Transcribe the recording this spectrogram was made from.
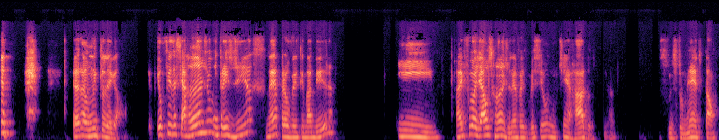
era muito legal. Eu fiz esse arranjo em três dias, né, para o vento e madeira, e Aí fui olhar os ranjos, né, ver se eu não tinha errado né, o instrumento e tal.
